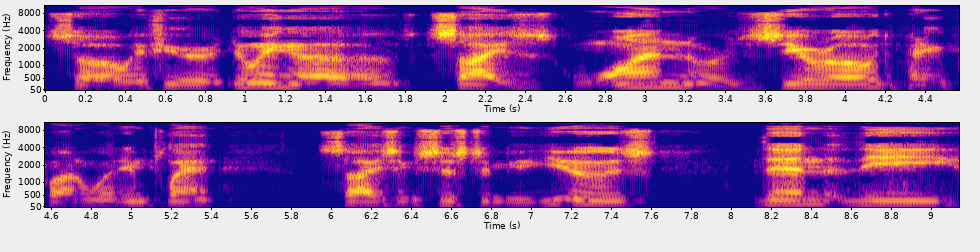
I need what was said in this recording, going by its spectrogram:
So if you're doing a size 1 or 0, depending upon what implant sizing system you use, then the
